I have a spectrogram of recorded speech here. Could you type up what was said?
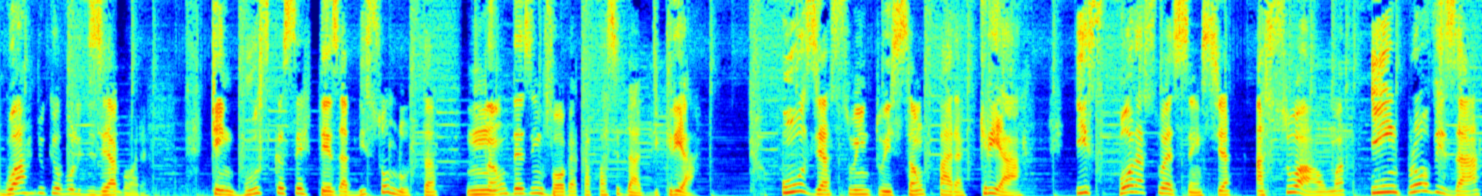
guarde o que eu vou lhe dizer agora. Quem busca certeza absoluta não desenvolve a capacidade de criar. Use a sua intuição para criar, expor a sua essência, a sua alma e improvisar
